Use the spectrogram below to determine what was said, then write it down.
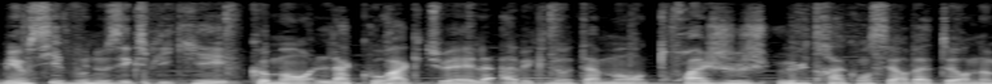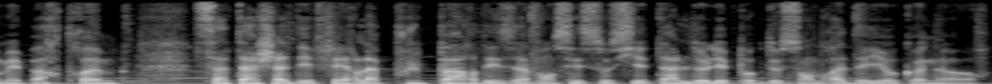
mais aussi que vous nous expliquiez comment la Cour actuelle, avec notamment trois juges ultra-conservateurs nommés par Trump, s'attache à défaire la plupart des avancées sociétales de l'époque de Sandra Day O'Connor.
